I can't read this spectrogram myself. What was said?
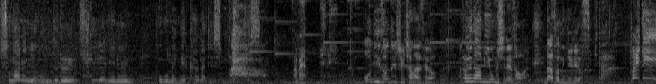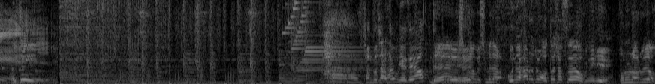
수많은 영혼들을 살려내는 복음의 메카가 됐으면 좋겠어요. 아멘. 어디서든 실천하세요. 은하 미용실에서 나서는 길이었습니다. 파이팅! 화이팅! 전도 잘 하고 계세요? 네, 열심히 하고 있습니다. 오늘 하루 좀 어떠셨어요 분위기? 오늘 하루요.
